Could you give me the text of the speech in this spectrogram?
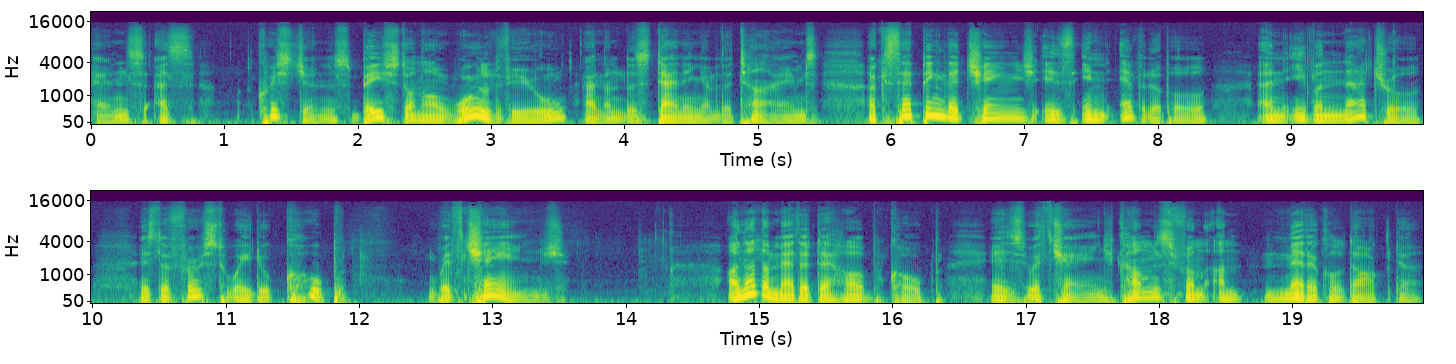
Hence, as Christians, based on our worldview and understanding of the times, accepting that change is inevitable and even natural is the first way to cope with change. Another method to help cope is with change comes from a medical doctor,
